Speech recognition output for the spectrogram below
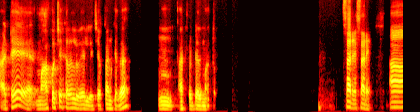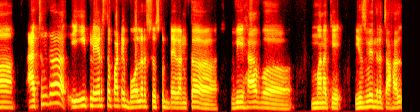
అంటే మాకు వచ్చే కళలు వేర్లే చెప్పాను కదా. ఉమ్, అట్లుంటది మాతో. సరే సరే. ఆ యాక్చువల్గా ఈ- ఈ ప్లేయర్స్తో పాటు బౌలర్స్ చూసుకుంటే కనుక వీ హ్యావ్ మనకి యుజ్వేంద్ర చహల్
